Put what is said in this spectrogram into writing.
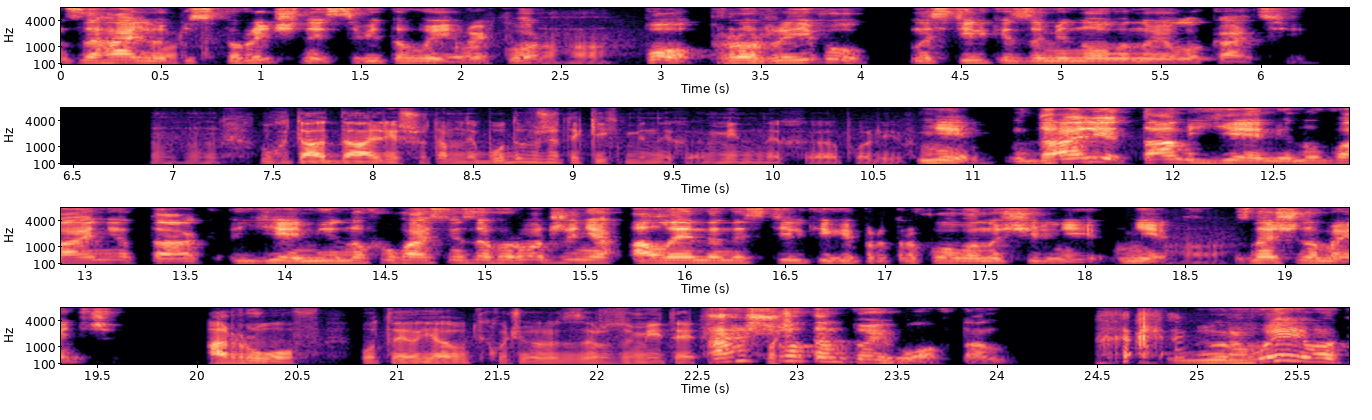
загальноісторичний світовий Рекорд. рекорд Ага. по прориву настільки замінованої локації. Угу. Слухайте, а далі що там не буде вже таких мінних, мінних е, полів? Ні, далі там є мінування, так є мінофугасні загородження, але не настільки гіпертрофовано щільні. Ні, Ага. значно менше. А ров? От е, я от хочу зрозуміти. А що там той гов? Там рви його.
